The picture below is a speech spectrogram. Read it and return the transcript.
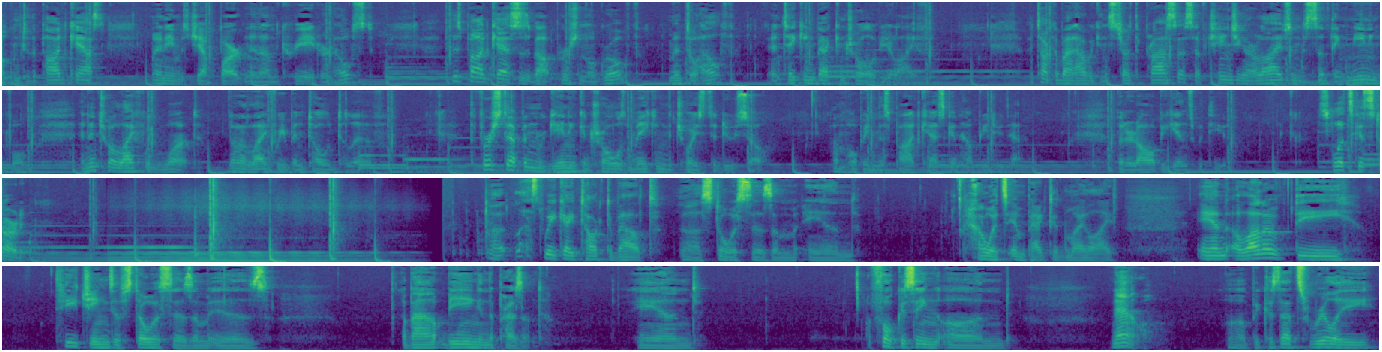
welcome to the podcast. My name is Jeff Barton, and I'm the creator and host. This podcast is about personal growth, mental health, and taking back control of your life. I talk about how we can start the process of changing our lives into something meaningful and into a life we want, not a life we've been told to live. The first step in regaining control is making the choice to do so. I'm hoping this podcast can help you do that. But it all begins with you. So let's get started. Uh, last week I talked about uh, Stoicism and how it's impacted my life. And a lot of the teachings of Stoicism is about being in the present and focusing on now uh, because that's really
